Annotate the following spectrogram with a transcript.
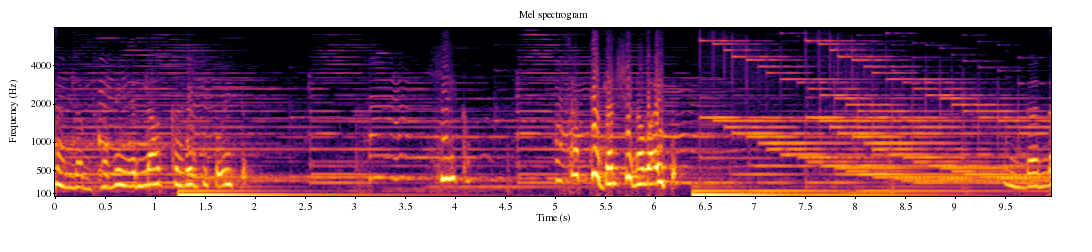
ನನ್ನ ಭ್ರಮೆಯೆಲ್ಲ ಕರಗಿ ಹೋಯಿತು. ಈಗ ಸತ್ಯ ದರ್ಶನವಾಯಿತು. ನನ್ನ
